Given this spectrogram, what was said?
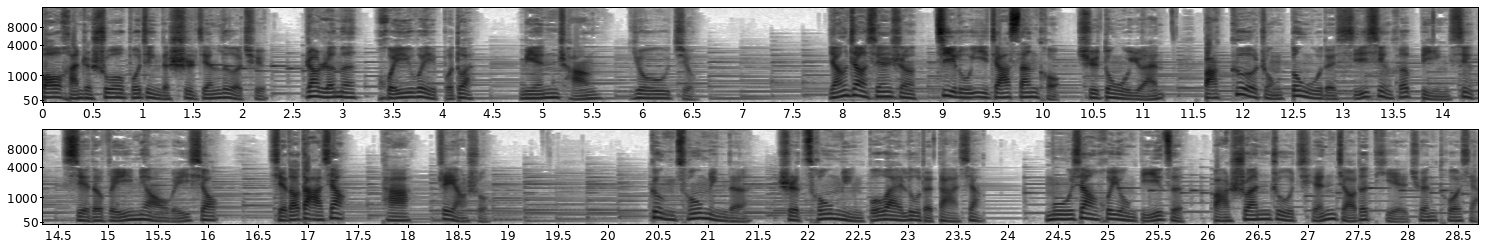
包含着说不尽的世间乐趣，让人们回味不断，绵长悠久。杨绛先生记录一家三口去动物园，把各种动物的习性和秉性写得惟妙惟肖。写到大象，他这样说：“更聪明的是聪明不外露的大象，母象会用鼻子把拴住前脚的铁圈脱下。”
